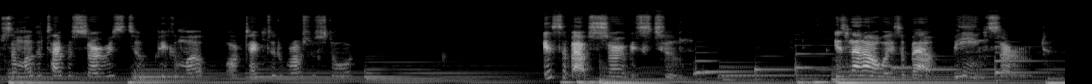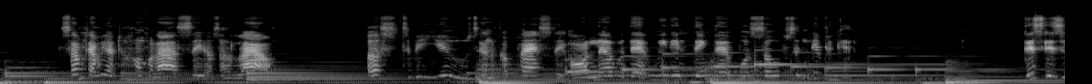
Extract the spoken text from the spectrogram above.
some other type of service to pick them up or take them to the grocery store it's about service too. It's not always about being served. Sometimes we have to humble ourselves and allow us to be used in a capacity or level that we didn't think that was so significant. This is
